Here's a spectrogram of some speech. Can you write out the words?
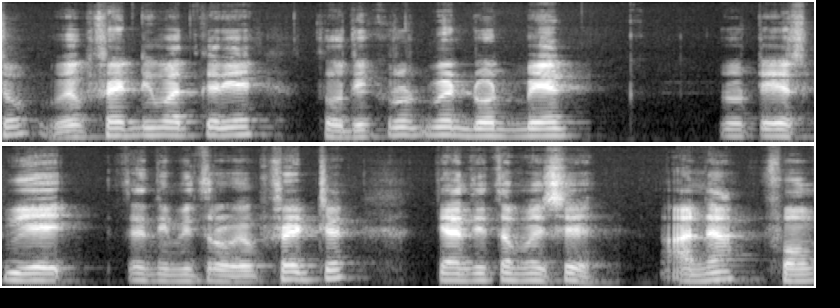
છો. વેબસાઇટની વાત કરીએ તો recruitment dot bank dot SBI તેની મિત્રો વેબસાઇટ છે. ત્યાંથી તમે છે આના ફોર્મ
